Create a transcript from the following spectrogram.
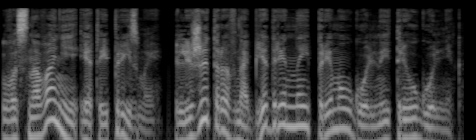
В основании этой призмы лежит равнобедренный прямоугольный треугольник.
